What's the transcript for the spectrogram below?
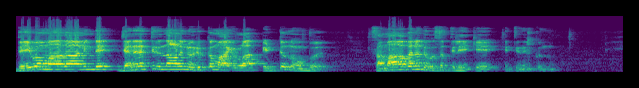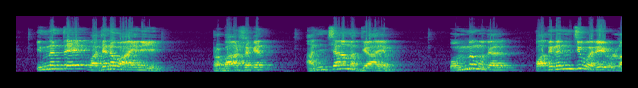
ദൈവമാതാവിന്റെ ജനനത്തിരുന്നാളിന് ഒരുക്കമായുള്ള എട്ട് നോമ്പ് സമാപന ദിവസത്തിലേക്ക് എത്തി നിൽക്കുന്നു. ഇന്നത്തെ വചന വായനയിൽ പ്രഭാഷകൻ അഞ്ചാം അധ്യായം ഒന്ന് മുതൽ പതിനഞ്ച് വരെയുള്ള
